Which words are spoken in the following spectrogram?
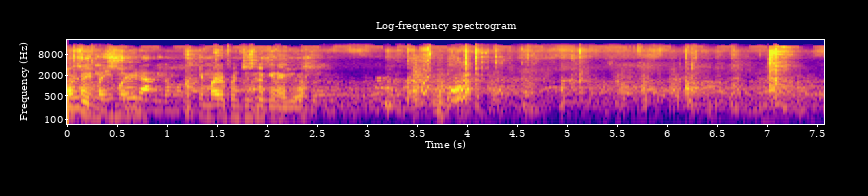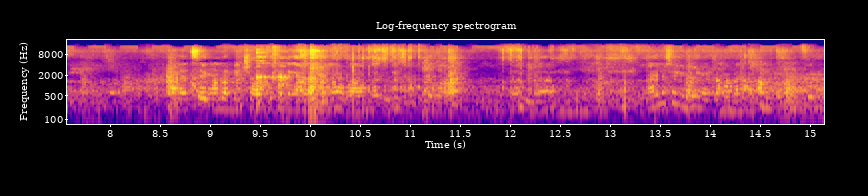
I'll tell you, he might, he might, at me the whole time. he might have been just looking at you. And then saying I'm gonna be charged for something I don't even know about. What are you talking about? Don't do that. I you're doing your job, and I'm, fully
